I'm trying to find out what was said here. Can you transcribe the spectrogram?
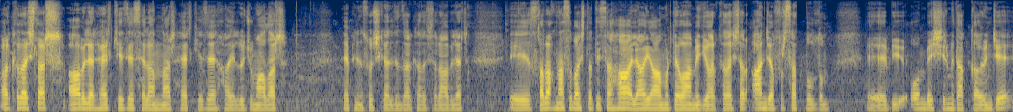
Arkadaşlar, abiler herkese selamlar. Herkese hayırlı cumalar. Hepiniz hoş geldiniz arkadaşlar, abiler. Ee, sabah nasıl başladıysa hala yağmur devam ediyor arkadaşlar. Anca fırsat buldum. Ee, bir 15-20 dakika önce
